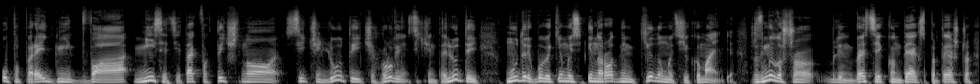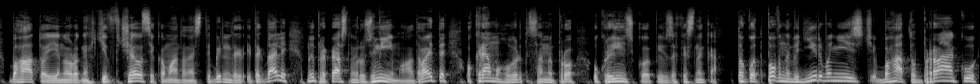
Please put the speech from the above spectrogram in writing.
у попередні два місяці. Так, фактично, січень-лютий чи грудень, січень та лютий, Мудрик був якимось інородним тілом у цій команді. Зрозуміло, що блін, весь цей контекст про те, що багато є інородних тіл в Челсі, команда нестабільна і так далі. Ми прекрасно розуміємо. А давайте окремо говорити саме про українського півзахисника. Так, от повна відірваність, багато браку.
